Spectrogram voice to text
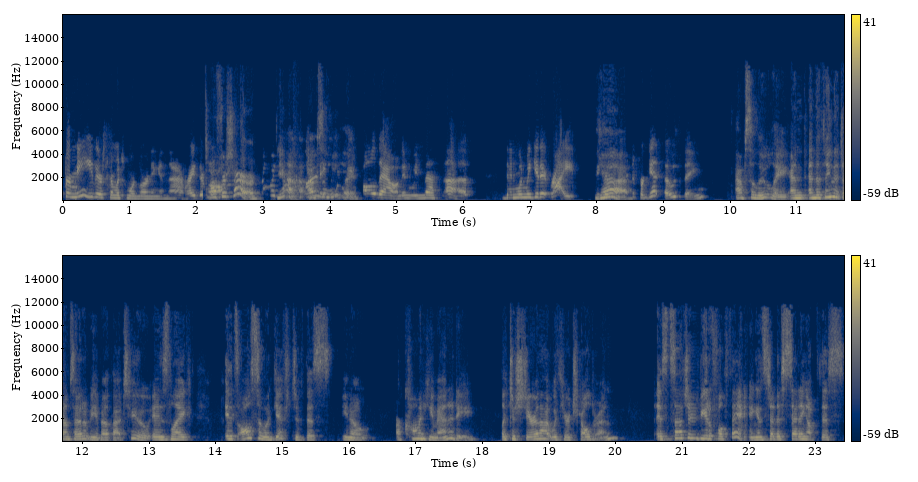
for me, there's so much more learning in that, right? There's oh, for sure. So yeah, absolutely. Fall down and we mess up than when we get it right. yeah. to forget those things. Absolutely. And and the thing that jumps out at me about that too is like it's also a gift of this, you know, our common humanity. Like to share that with your children is such a beautiful thing instead of setting up this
